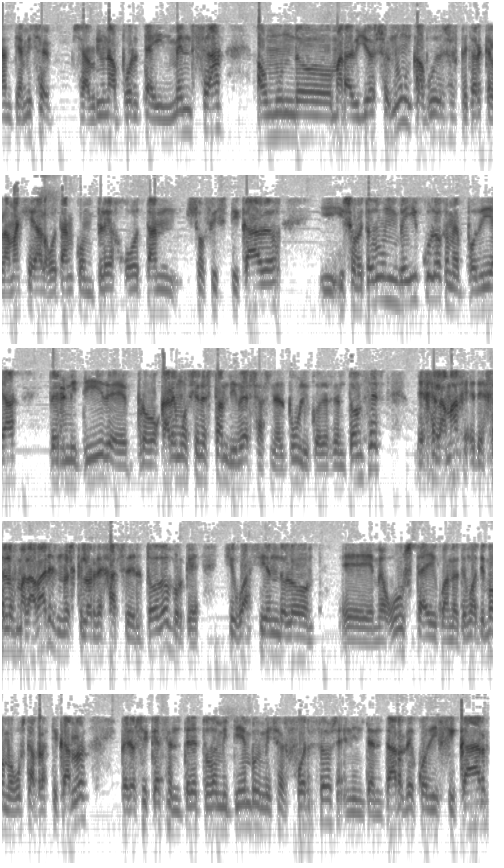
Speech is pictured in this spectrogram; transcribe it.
ante mí se, se, abrió una puerta inmensa a un mundo maravilloso. Nunca pude sospechar que la magia era algo tan complejo, tan sofisticado y, y sobre todo un vehículo que me podía permitir eh, provocar emociones tan diversas en el público. Desde entonces dejé la magia, dejé los malabares, no es que los dejase del todo, porque sigo haciéndolo, eh, me gusta y cuando tengo tiempo me gusta practicarlo, pero sí que centré todo mi tiempo y mis esfuerzos en intentar decodificar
